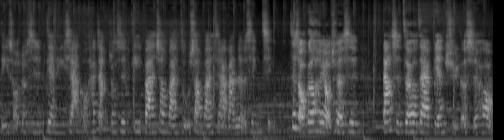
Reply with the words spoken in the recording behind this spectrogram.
第一首就是《电梯下楼》，它讲就是一般上班族上班下班的心情。这首歌很有趣的是，当时最后在编曲的时候，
